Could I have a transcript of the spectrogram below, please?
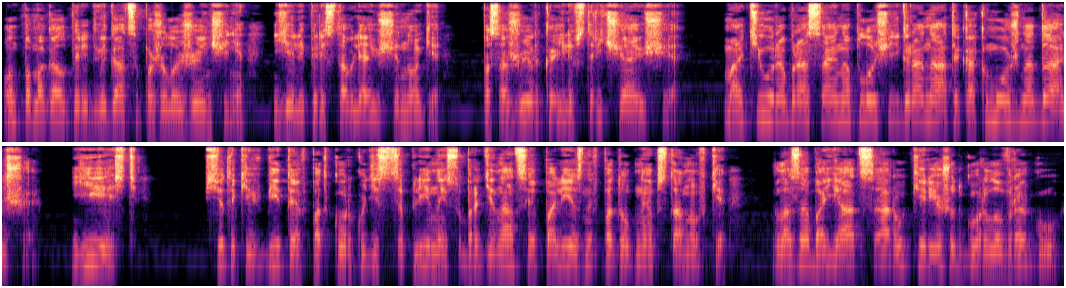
Он помогал передвигаться пожилой женщине, еле переставляющей ноги. Пассажирка или встречающая. «Матюра, бросай на площадь гранаты как можно дальше!» «Есть!» Все-таки вбитая в подкорку дисциплина и субординация полезны в подобной обстановке. Глаза боятся, а руки режут горло врагу.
